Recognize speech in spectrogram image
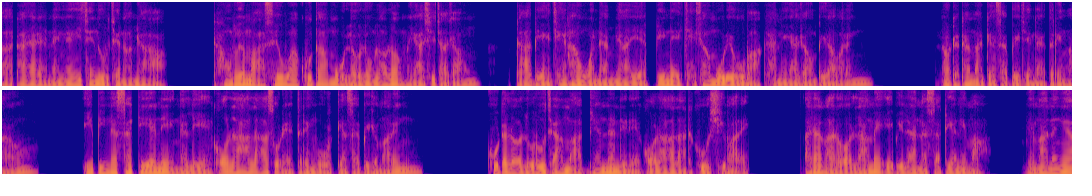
စားထားရတဲ့နိုင်ငံရေးချင်းသူချင်းသားများဟာထောင်တွင်းမှာဇေဝကုသမှုလုံလုံလောက်လောက်မရရှိကြကြောင်းဒါပြင်ချင်းထောင်ဝန်ထမ်းများရဲ့ပြင်းနေချိန်ချောက်မှုတွေကိုပါခံနေရကြောင်းသိရပါတယ်။နောက်တစ်ထပ်မှတင်ဆက်ပေးခြင်းတဲ့သတင်းကတော့ EP 21ရက်နေ့ငလျင်ကောလာဟလာဆိုတဲ့သတင်းကိုတင်ဆက်ပေးကြပါမယ်။ခုတလောလူလူကြားမှာပြန့်နှံ့နေတဲ့ကောလာဟလာတစ်ခုရှိပါတယ်။အဲဒါကတော့လာမယ့် EP လ21ရက်နေ့မှာမြန်မာနိုင်ငံ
